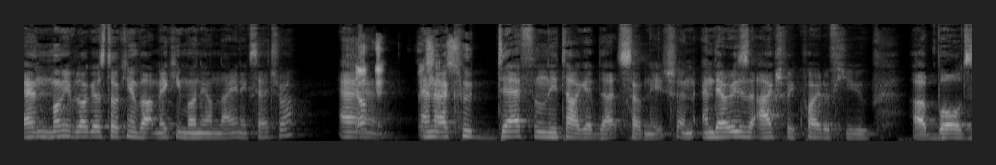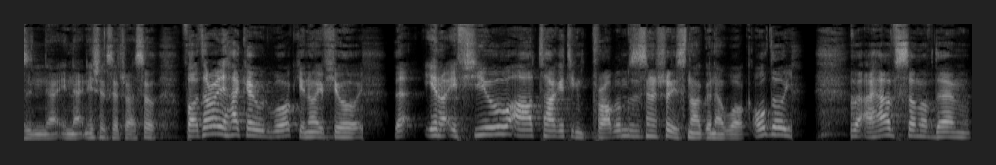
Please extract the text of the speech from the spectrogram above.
and mommy bloggers talking about making money online, etc. And, okay. and I could definitely target that sub niche. And, and there is actually quite a few uh, boards in in that niche, etc. So for authority hacker would work. You know, if you're that you know if you are targeting problems, essentially, it's not going to work. Although I have some of them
